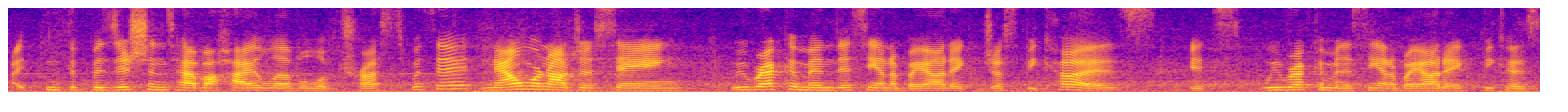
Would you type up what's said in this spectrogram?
I think the physicians have a high level of trust with it. Now we're not just saying we recommend this antibiotic just because it's we recommend this antibiotic because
